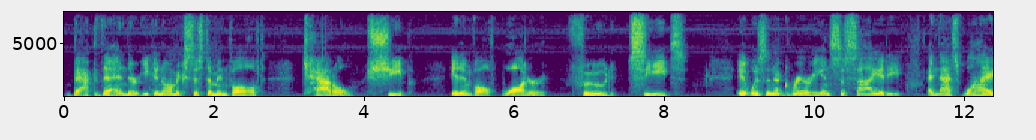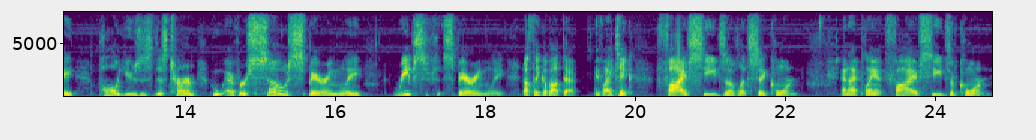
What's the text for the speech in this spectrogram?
Back then their economic system involved cattle sheep. It involved water food seeds it was an agrarian society and that's why paul uses this term whoever sows sparingly reaps sparingly now think about that if i take five seeds of, let's say, corn, and I plant five seeds of corn,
